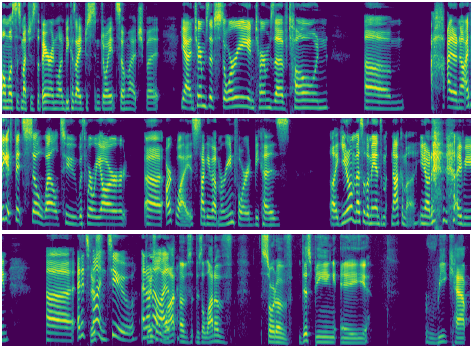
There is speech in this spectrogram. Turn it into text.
almost as much as the Baron one because I just enjoy it so much. But yeah, in terms of story, in terms of tone, um I don't know. I think it fits so well too with where we are uh arc wise talking about Marineford because like you don't mess with a man's Nakama, you know what I mean? Uh and it's There's- fun too. I don't there's know. a I- lot of there's a lot of sort of this being a recap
